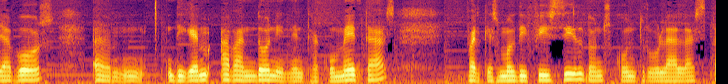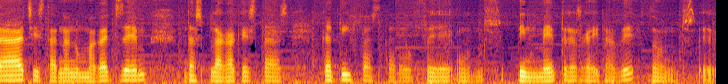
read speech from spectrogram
llavors, eh, diguem, abandonin, entre cometes, perquè és molt difícil doncs, controlar l'estat, si estan en un magatzem, desplegar aquestes catifes que deu fer uns 20 metres gairebé, doncs eh,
